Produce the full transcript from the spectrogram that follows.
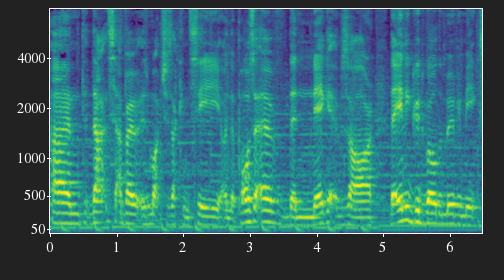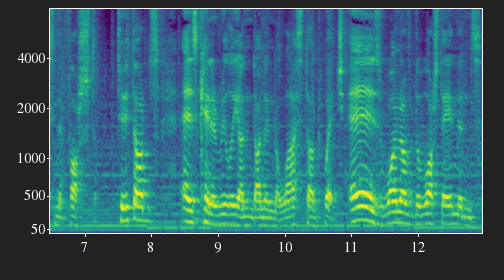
and that's about as much as I can say on the positive. The negatives are that any goodwill the movie makes in the first two thirds is kind of really undone in the last third, which is one of the worst endings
